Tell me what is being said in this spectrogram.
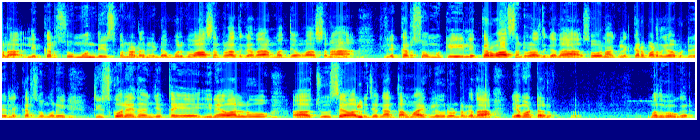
చెప్పలా లిక్కర్ సొమ్ముని తీసుకున్నాడని. డబ్బులకి వాసన రాదు కదా మద్యం వాసన. లిక్కర్ సొమ్ముకి లిక్కర్ వాసన రాదు కదా. సో నాకు లిక్కర్ పడదు కాబట్టి నేను లిక్కర్ సొమ్ముని తీసుకోలేదు అని చెప్తే వినేవాళ్ళు చూసేవాళ్ళు నిజంగా అంత అమాయకులు ఎవరు ఉంటారు కదా? ఏమంటారు మధుబాబు గారు?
